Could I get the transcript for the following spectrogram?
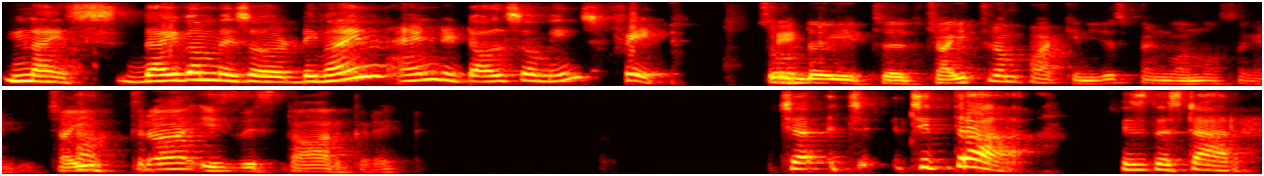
Nice. Daivam is a divine and it also means fate. So fate. the it's a Chaitram part, can you just spend one more second? Ah. Chaitra is the star, correct? Ch ch chitra is the star.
